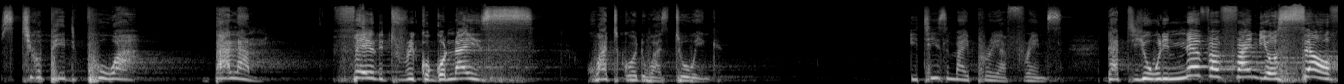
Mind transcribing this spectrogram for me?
Stupid, poor Balaam failed to recognize what God was doing. It is my prayer, friends, that you will never find yourself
